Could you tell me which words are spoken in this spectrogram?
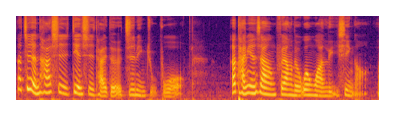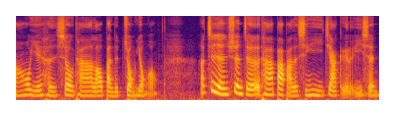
那智人他是电视台的知名主播。那台面上非常的温婉理性哦，然后也很受他老板的重用哦。那智人顺着他爸爸的心意嫁给了医生，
